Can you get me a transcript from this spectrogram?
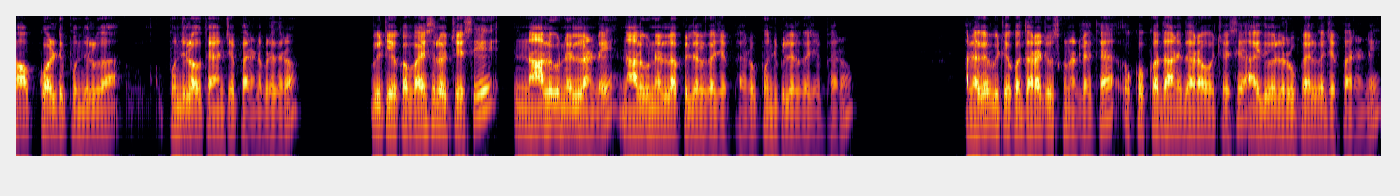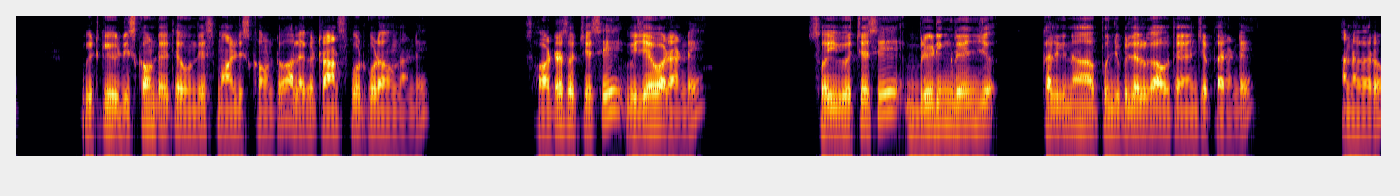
టాప్ క్వాలిటీ పుంజులుగా పుంజులు అవుతాయని చెప్పారండి బ్రదరు. వీటి యొక్క వయసులు వచ్చేసి నాలుగు నెలలు అండి నాలుగు నెలల పిల్లలుగా చెప్పారు పుంజు పిల్లలుగా చెప్పారు. అలాగే వీటి యొక్క ధర చూసుకున్నట్లయితే ఒక్కొక్క దాని ధర వచ్చేసి ఐదు వేల రూపాయలుగా చెప్పారండి. వీటికి డిస్కౌంట్ అయితే ఉంది స్మాల్ డిస్కౌంట్. అలాగే ట్రాన్స్పోర్ట్ కూడా ఉందండి. సో అడ్రస్ వచ్చేసి విజయవాడ అండి. సో ఇవి వచ్చేసి బ్రీడింగ్ రేంజ్ కలిగిన పుంజు పిల్లలుగా అవుతాయని చెప్పారండి అన్నగారు.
